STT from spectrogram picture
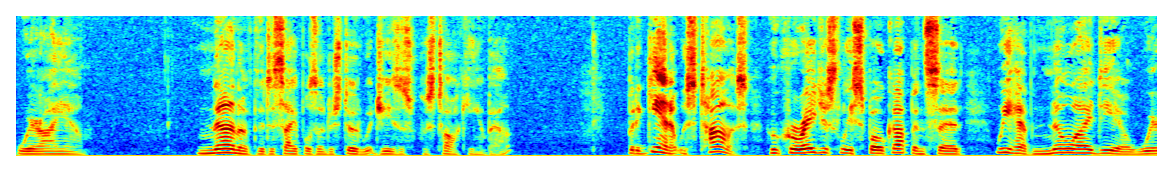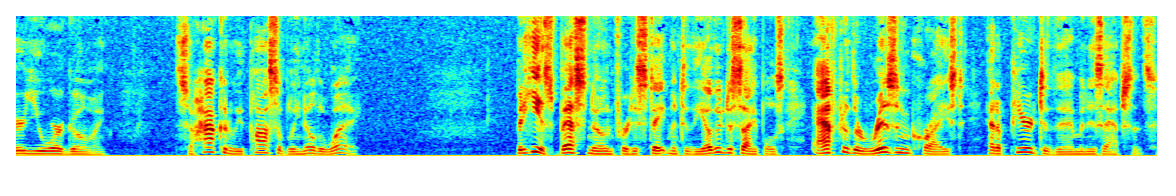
where I am. None of the disciples understood what Jesus was talking about. But again, it was Thomas who courageously spoke up and said, We have no idea where you are going. So how can we possibly know the way? But he is best known for his statement to the other disciples after the risen Christ had appeared to them in his absence.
